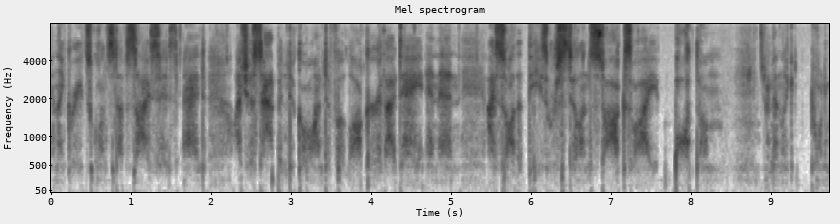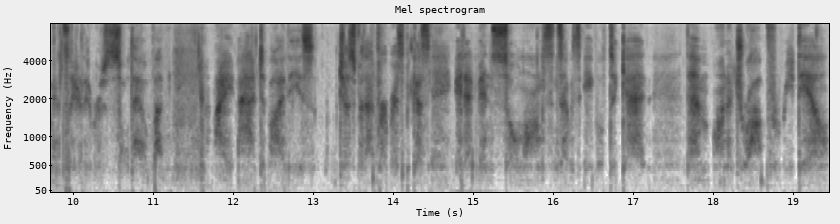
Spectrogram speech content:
in like grade school and stuff sizes. And I just happened to go on to Foot Locker that day and then I saw that these were still in stock so I bought them. And then like 20 minutes later they were sold out. But I had to buy these just for that purpose because it had been so long since I was able to get them on a drop for retail.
